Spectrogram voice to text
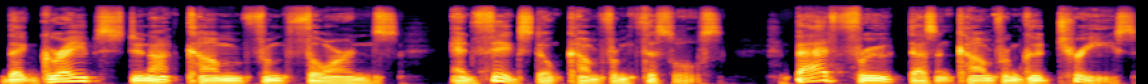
that grapes do not come from thorns and figs don't come from thistles. Bad fruit doesn't come from good trees.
